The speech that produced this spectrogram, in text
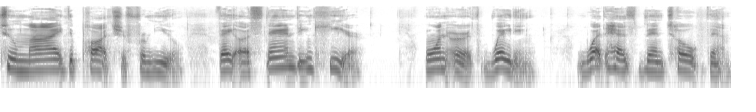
to my departure from you. They are standing here on earth waiting what has been told them.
